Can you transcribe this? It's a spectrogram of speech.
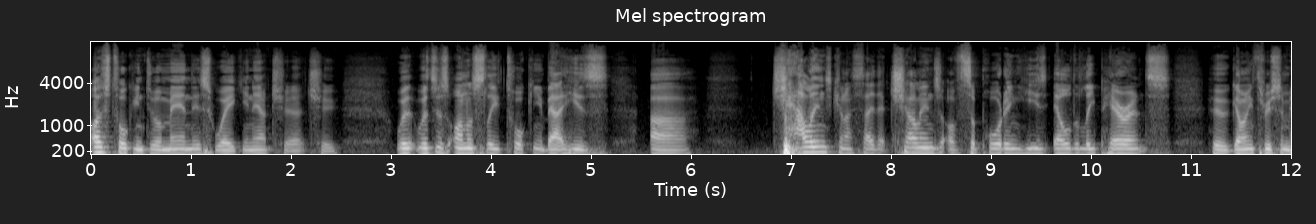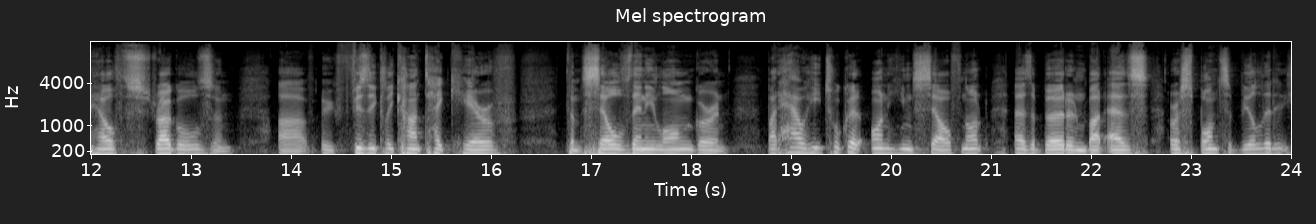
I was talking to a man this week in our church who was just honestly talking about his uh, challenge, can I say that challenge of supporting his elderly parents who are going through some health struggles and uh, who physically can't take care of themselves any longer, and but how he took it on himself, not as a burden, but as a responsibility,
